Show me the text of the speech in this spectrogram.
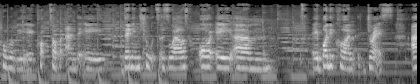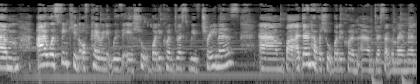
probably a crop top and a denim shorts as well or a, um, a bodycon dress um i was thinking of pairing it with a short bodycon dress with trainers um, but I don't have a short bodycon um, dress at the moment.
